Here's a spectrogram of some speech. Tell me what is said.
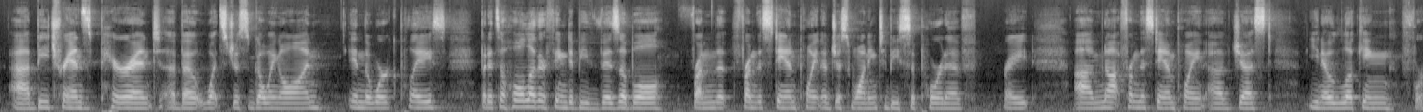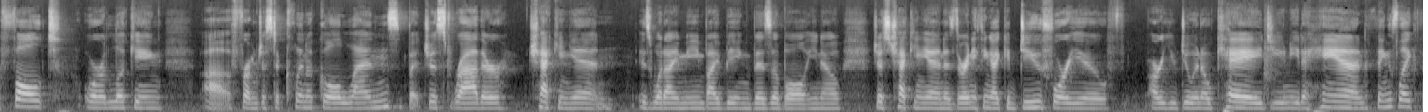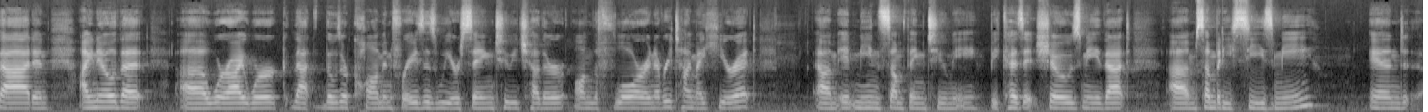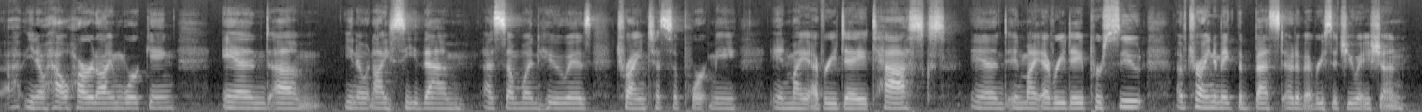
uh, be transparent about what's just going on in the workplace, but it's a whole other thing to be visible from the from the standpoint of just wanting to be supportive, right? Um, not from the standpoint of just you know looking for fault or looking uh, from just a clinical lens, but just rather checking in is what I mean by being visible. You know, just checking in. Is there anything I could do for you? Are you doing okay? Do you need a hand? Things like that. And I know that uh, where I work, that those are common phrases we are saying to each other on the floor. And every time I hear it, um, it means something to me because it shows me that um, somebody sees me and uh, you know how hard I'm working and um, you know and I see them as someone who is trying to support me in my everyday tasks and in my everyday pursuit of trying to make the best out of every situation.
